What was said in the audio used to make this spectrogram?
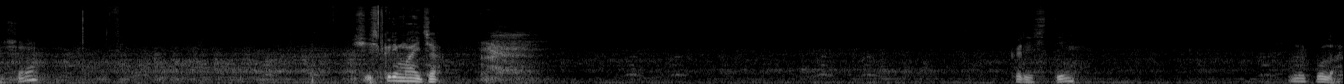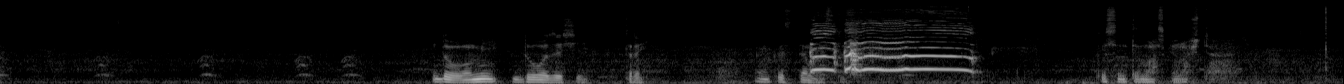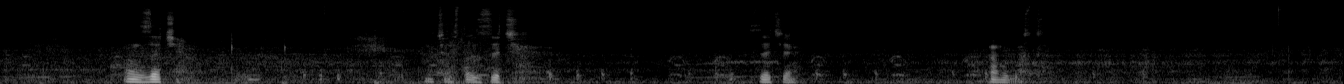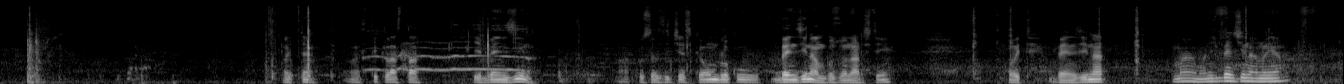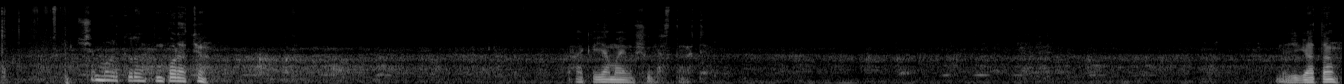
Așa. Și scrim aici. Cristi și Nicolae. 2023. Încă suntem astăzi. Că suntem astăzi, nu știu. În 10. Deci asta 10. 10 august. Uite, în sticla asta e benzină. Acum să ziceți că umblu cu benzina în buzunar, știi? Uite, benzina... Mamă, nici benzina nu ia. Ce marcă am cumpărat eu? Hai că ia mai ușor asta, uite. Deci gata.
